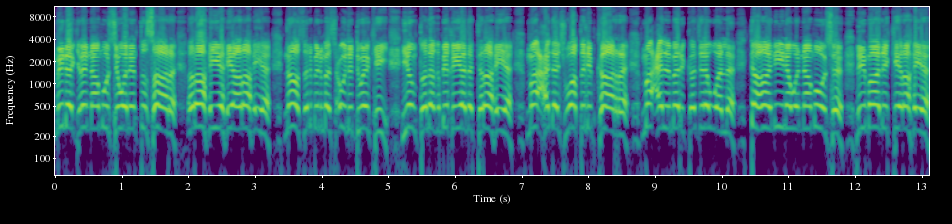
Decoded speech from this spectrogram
من أجل الناموس والانتصار. راهية يا راهية. ناصر بن مسعود الدويكي ينطلق بقيادة راهية مع أحد أشواط الإبكار. مع المركز الأول تهانينا والناموس لمالك راهية.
